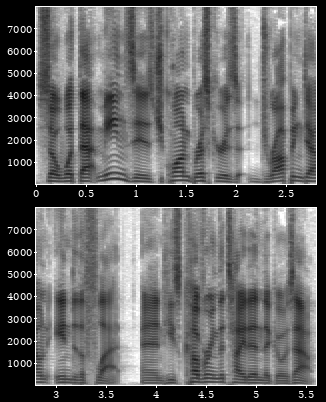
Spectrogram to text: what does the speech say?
So what that means is Jaquan Brisker is dropping down into the flat and he's covering the tight end that goes out.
